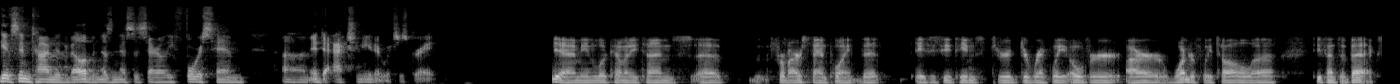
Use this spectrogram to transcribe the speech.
gives him time to develop and doesn't necessarily force him um, into action either, which is great. Yeah, I mean, look how many times, uh, from our standpoint, that ACC teams threw directly over our wonderfully tall uh, defensive backs.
